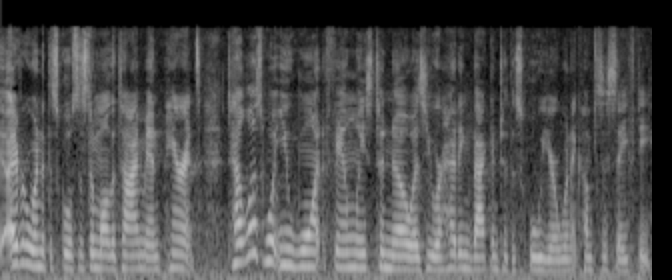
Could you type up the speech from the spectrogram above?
everyone at the school system all the time, and parents. Tell us what you want families to know as you are heading back into the school year when it comes to safety?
